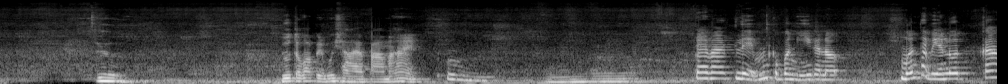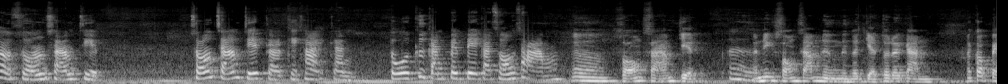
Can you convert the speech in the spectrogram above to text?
ำ เออ รู้แต่ว่าเป็นผู้ชายเอาปลามาให้อืมอืมแต่ว่าเหลมมันก็บ่หนีกันเนาะเหมือนทะเบียนรถ9237 237ก็คล้ายๆกันโตคือกันเป๊ะๆกับ23เออสองสามเจ็ดเอออันนี้สองสามหนึ่งหนึ่งกับเจ็ดตัวเดียวกัน แล้วก็แป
